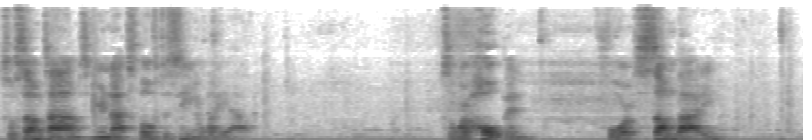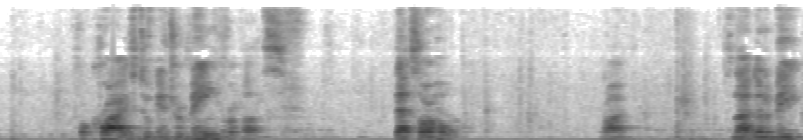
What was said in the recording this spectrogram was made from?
So sometimes you're not supposed to see your way out. So we're hoping for somebody, for Christ to intervene for us. That's our hope. Right? It's not going to be,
